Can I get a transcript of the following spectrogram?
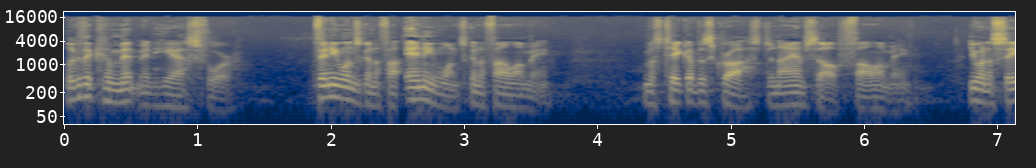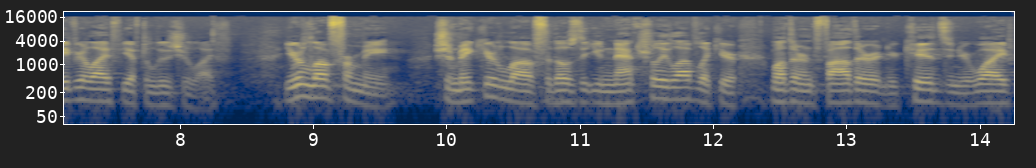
Look at the commitment he asks for. If anyone's going to follow, anyone's going to follow me, must take up his cross, deny himself, follow me. You want to save your life, you have to lose your life. Your love for me should make your love for those that you naturally love, like your mother and father and your kids and your wife,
